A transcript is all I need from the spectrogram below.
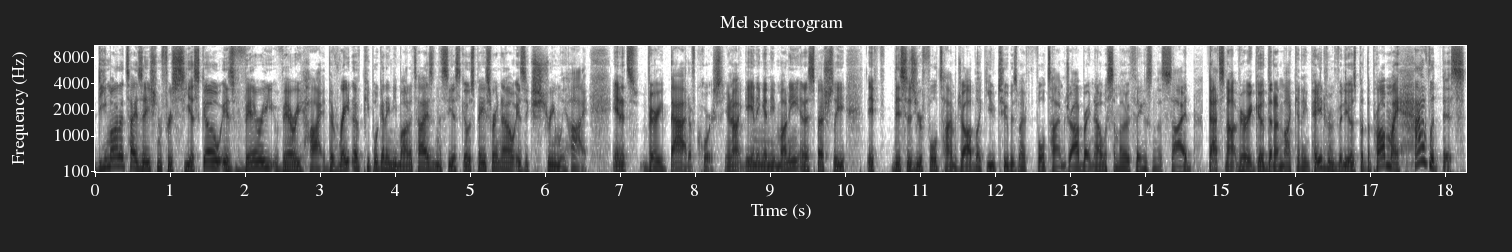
demonetization for CSGO is very, very high. The rate of people getting demonetized in the CSGO space right now is extremely high. And it's very bad, of course. You're not gaining any money. And especially if this is your full time job, like YouTube is my full time job right now with some other things on the side, that's not very good that I'm not getting paid from videos. But the problem I have with this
